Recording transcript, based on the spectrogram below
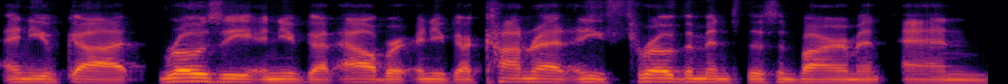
And you've got Rosie and you've got Albert and you've got Conrad, and you throw them into this environment, and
